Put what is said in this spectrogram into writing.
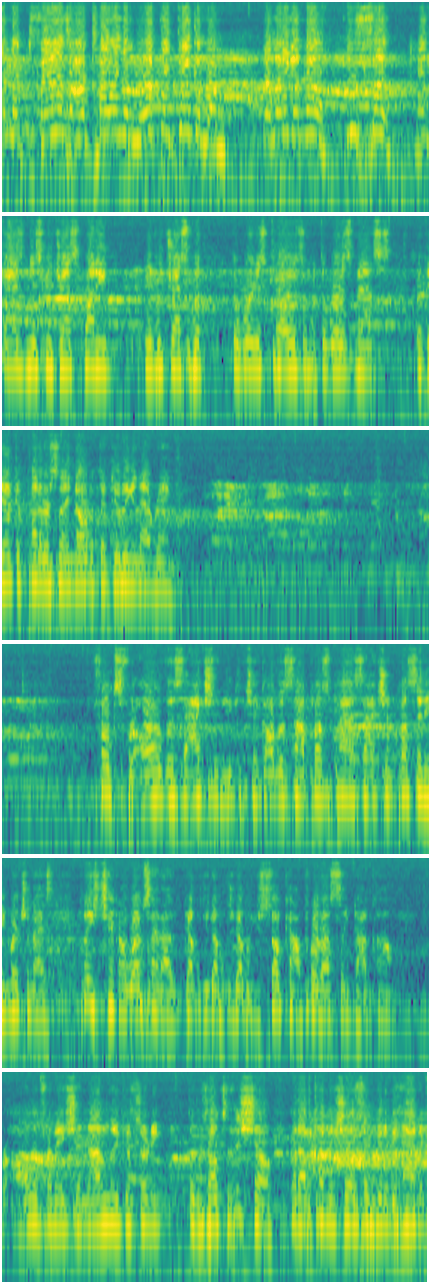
And the fans are telling him what they think of him. They're letting him know, you suck. And guys miss me dressed funny, maybe dressed with the weirdest clothes and with the weirdest masks. But they're competitors and they know what they're doing in that ring. Folks, for all this action, you can check all this out, plus past action, plus any merchandise. Please check our website at www.socalprowrestling.com for all information, not only concerning the results of this show, but upcoming shows that we're going to be having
